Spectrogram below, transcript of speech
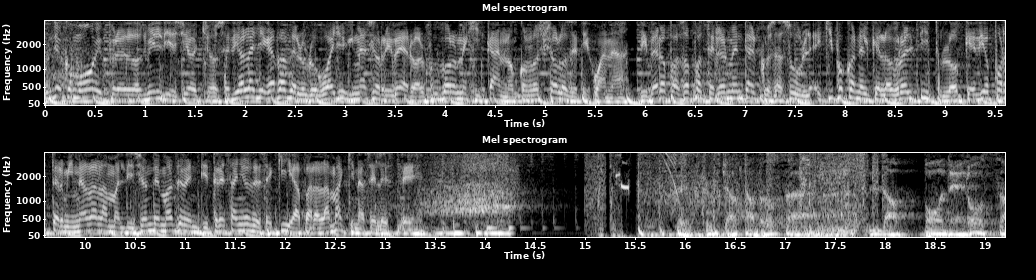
Un día como hoy, pero de 2018, se dio la llegada del uruguayo Ignacio Rivero al fútbol mexicano con los Cholos de Tijuana. Rivero pasó posteriormente al Cruz Azul, equipo con el que logró el título que dio por terminada la maldición de más de 23 años de sequía para la máquina celeste. Se escucha sabrosa, la poderosa.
